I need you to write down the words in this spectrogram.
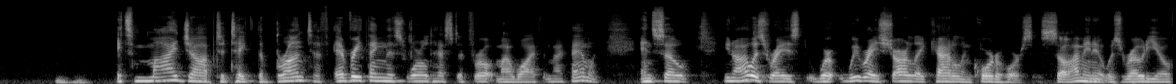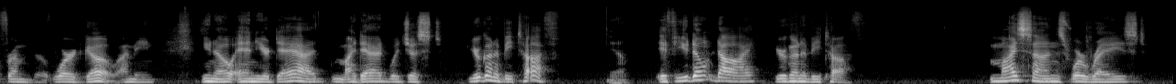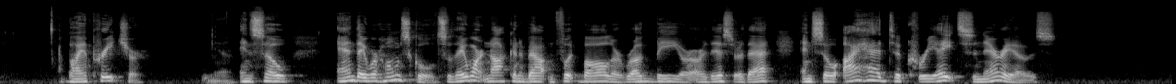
Mm-hmm. It's my job to take the brunt of everything this world has to throw at my wife and my family. And so, you know, I was raised, we're, we raised Charolais cattle and quarter horses. So, I mean, it was rodeo from the word go. I mean, you know, and your dad, my dad would just, you're going to be tough. Yeah. If you don't die, you're going to be tough. My sons were raised by a preacher. Yeah. And so, and they were homeschooled. So they weren't knocking about in football or rugby or, or this or that. And so I had to create scenarios,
